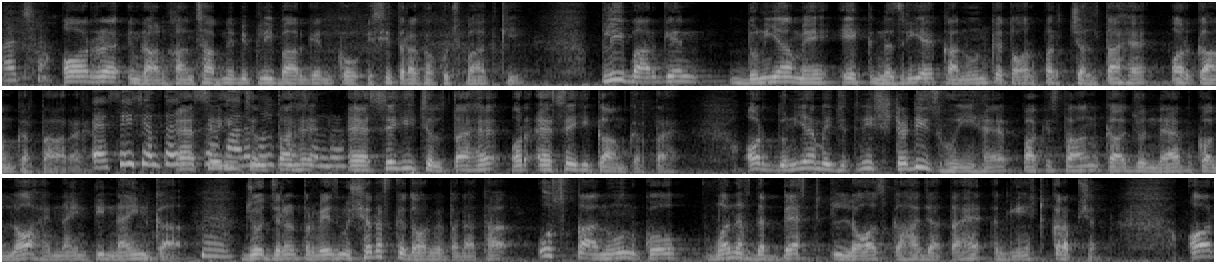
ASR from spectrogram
अच्छा। और इमरान खान साहब ने भी प्ली बारगेन को इसी तरह का कुछ बात की। प्ली बारगेन दुनिया में एक नज़रिया कानून के तौर पर चलता है और काम करता आ रहा है। ऐसे ही चलता है ऐसे ही चलता है। ऐसे ही चलता है और ऐसे ही काम करता है। और दुनिया में जितनी स्टडीज़ हुई हैं पाकिस्तान का जो नैब का लॉ है 99 का जो जनरल परवेज मुशरफ के दौर में बना था उस कानून को one of the best laws कहा जाता है अगेंस्ट करप्शन और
